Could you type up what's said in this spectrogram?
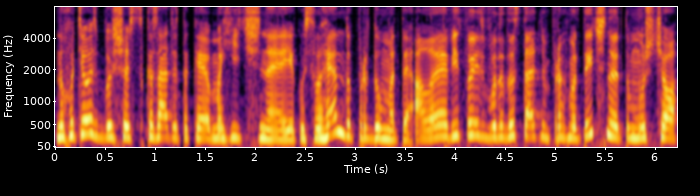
Ну хотілося б щось сказати таке магічне, якусь легенду придумати, але відповідь буде достатньо прагматичною, тому що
